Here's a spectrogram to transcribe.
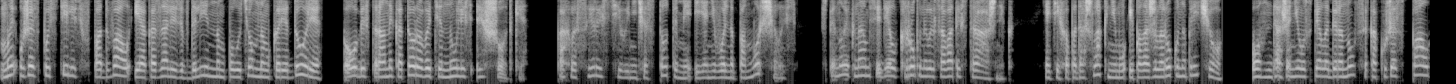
Мы уже спустились в подвал и оказались в длинном полутемном коридоре, по обе стороны которого тянулись решетки. Пахло сыростью и нечистотами, и я невольно поморщилась. Спиной к нам сидел крупный лысоватый стражник. Я тихо подошла к нему и положила руку на плечо. Он даже не успел обернуться, как уже спал,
